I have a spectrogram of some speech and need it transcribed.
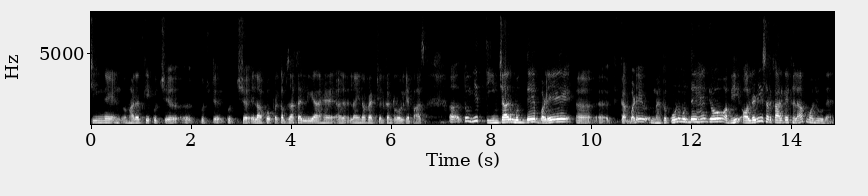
चीन ने भारत की कुछ कुछ कुछ इलाकों पर कब्जा कर लिया है लाइन ऑफ़ एक्चुअल कंट्रोल के पास। तो ये तीन चार मुद्दे बड़े बड़े महत्वपूर्ण मुद्दे हैं, जो अभी ऑलरेडी सरकार के खिलाफ मौजूद हैं।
